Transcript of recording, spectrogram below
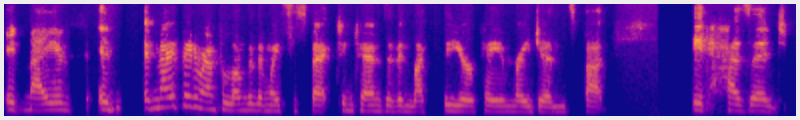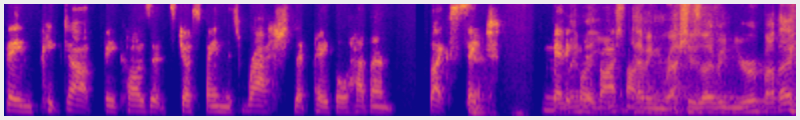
it may have it, it may have been around for longer than we suspect in terms of in like the European regions, but it hasn't been picked up because it's just been this rash that people haven't like sought medical They're advice on. having rashes over in Europe, are they?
